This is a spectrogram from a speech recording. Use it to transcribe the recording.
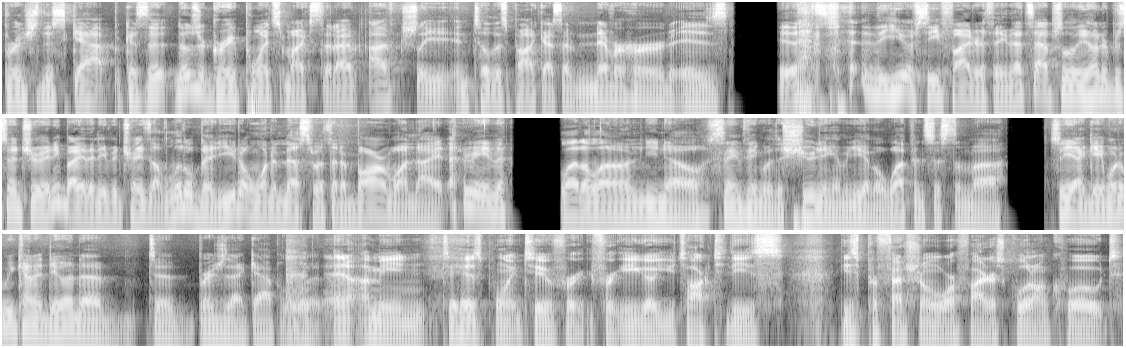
bridge this gap? Because th- those are great points, Mike, that I've actually, until this podcast, I've never heard is that's the UFC fighter thing. That's absolutely 100% true. Anybody that even trains a little bit, you don't want to mess with at a bar one night. I mean, let alone, you know, same thing with the shooting. I mean, you have a weapon system. Uh, so yeah, Gabe, what are we kind of doing to to bridge that gap a little bit? And I mean, to his point too, for for ego, you talk to these these professional warfighters, quote unquote,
